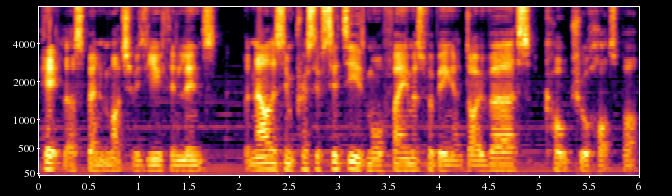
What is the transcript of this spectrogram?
Hitler spent much of his youth in Linz, but now this impressive city is more famous for being a diverse cultural hotspot.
